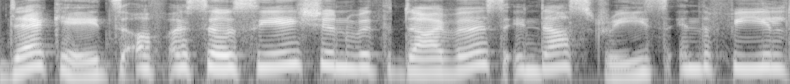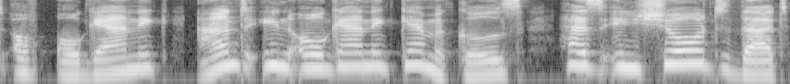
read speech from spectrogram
Decades of association with diverse industries in the field of organic and inorganic chemicals has ensured that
